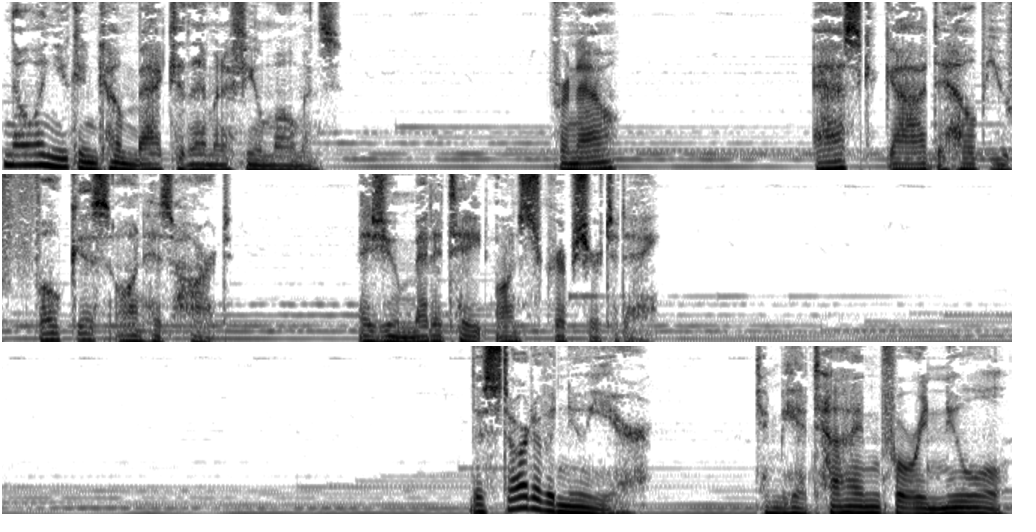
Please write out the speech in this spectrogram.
knowing you can come back to them in a few moments. For now, ask God to help you focus on His heart as you meditate on Scripture today. The start of a new year can be a time for renewal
